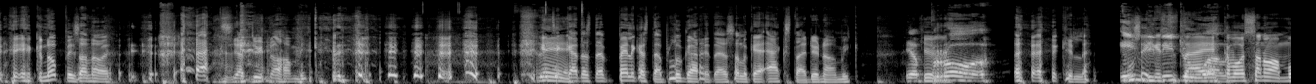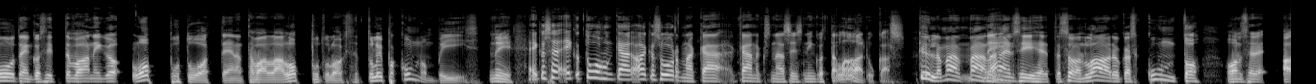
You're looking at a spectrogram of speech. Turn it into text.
Knoppi sanoi. X ja dynamic. Itse Niin. käytän sitä pelkästään plugareita, jossa lukee X tai dynamic. ja Kyllä. pro Kyllä. musiikista sitä ei ehkä voi sanoa muuten kuin sitten vaan niinku lopputuotteena tavallaan lopputulokset. Tulipa kunnon biisi. Niin. Eikö, se, eikö tuohon käy aika suorana kää, käännöksenä siis niinku, että laadukas? Kyllä, mä, mä Niin. niin. lähden siihen, että se on laadukas. Kunto on se a,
